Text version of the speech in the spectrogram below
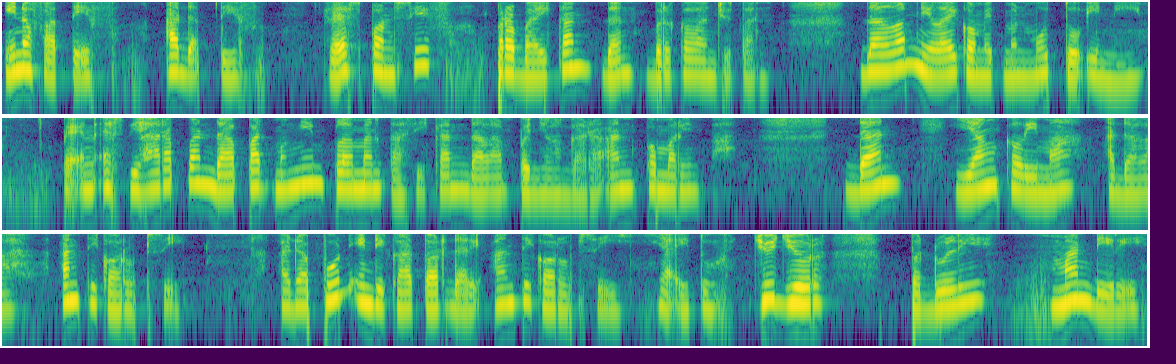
inovatif, adaptif, responsif, perbaikan, dan berkelanjutan. Dalam nilai komitmen mutu ini, PNS diharapkan dapat mengimplementasikan dalam penyelenggaraan pemerintah. Dan yang kelima adalah anti korupsi. Adapun indikator dari anti korupsi yaitu jujur, peduli, mandiri,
